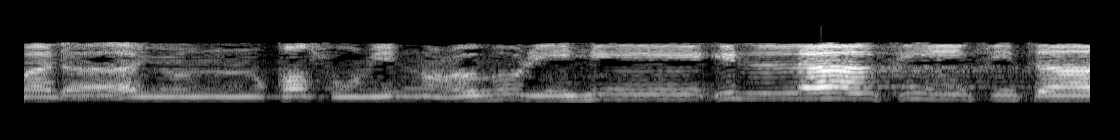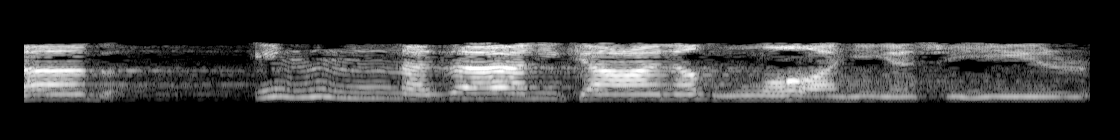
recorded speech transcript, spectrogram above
ولا ينقص من عمره إلا في كتاب إن ذلك على الله يسير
